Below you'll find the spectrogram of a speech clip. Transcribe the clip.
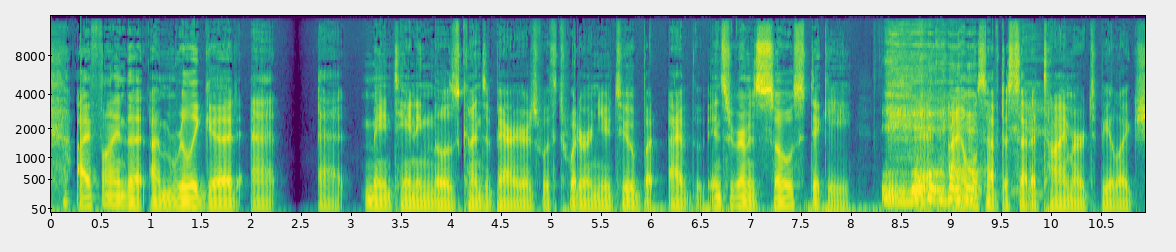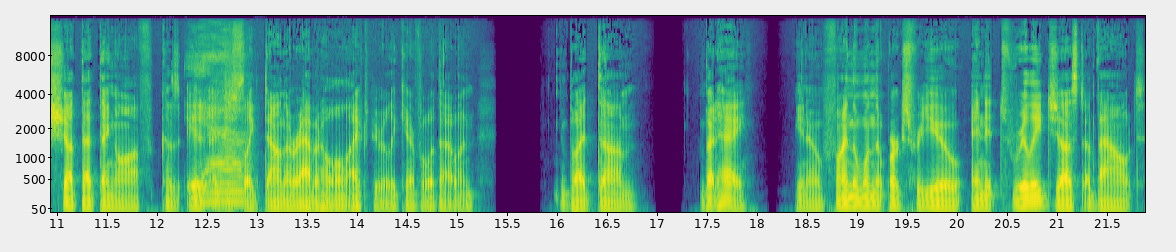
I find that I'm really good at at maintaining those kinds of barriers with Twitter and YouTube, but I have, Instagram is so sticky I almost have to set a timer to be like shut that thing off because it yeah. just like down the rabbit hole. I have to be really careful with that one. But um, but hey, you know, find the one that works for you. And it's really just about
